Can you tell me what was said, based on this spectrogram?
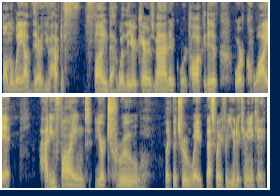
on the way up there, you have to f- find that whether you're charismatic or talkative or quiet. How do you find your true, like the true way, best way for you to communicate?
